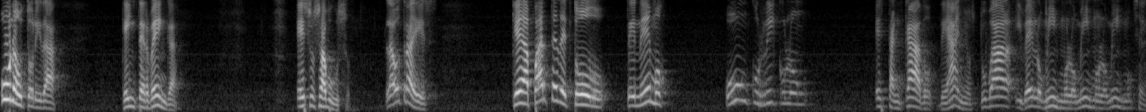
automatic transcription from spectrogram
una autoridad que intervenga esos abusos. La otra es que aparte de todo, tenemos un currículum estancado de años. Tú vas y ves lo mismo, lo mismo, lo mismo. Sí.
